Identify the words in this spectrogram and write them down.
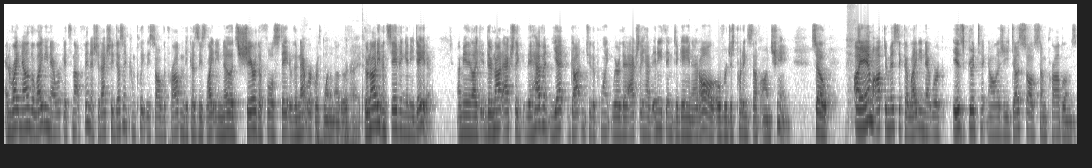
And right now, the Lightning Network, it's not finished. It actually doesn't completely solve the problem because these Lightning nodes share the full state of the network with one another. Right. They're not even saving any data. I mean, like they're not actually, they haven't yet gotten to the point where they actually have anything to gain at all over just putting stuff on chain. So I am optimistic that Lightning Network is good technology, does solve some problems,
